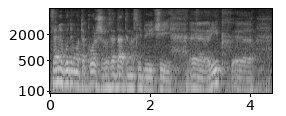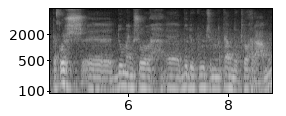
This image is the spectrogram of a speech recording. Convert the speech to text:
Це ми будемо також розглядати на слідуючий е, рік. Е, Також е, думаємо, що буде включено напевно програму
